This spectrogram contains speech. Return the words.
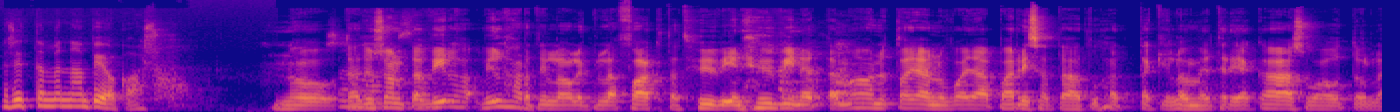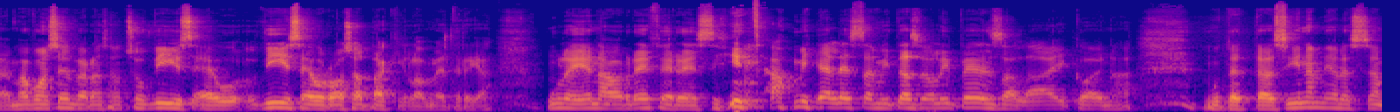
Ja sitten mennään biokaasuun. No Sama täytyy sanoa, että Vilhartilla oli kyllä faktat hyvin, hyvin, että mä oon nyt ajanut vajaa parisataa tuhatta kilometriä kaasuautolla ja mä voin sen verran sanoa, että se on 5, euro, 5 euroa 100 kilometriä. Mulla ei enää ole referenssi mielessä, mitä se oli pensalla aikoinaan, mutta että siinä mielessä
